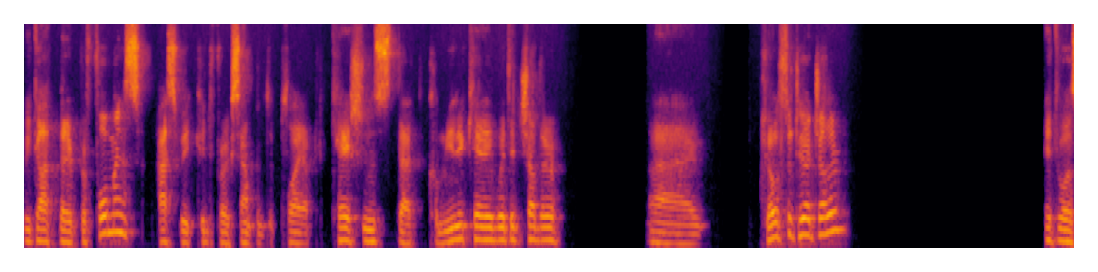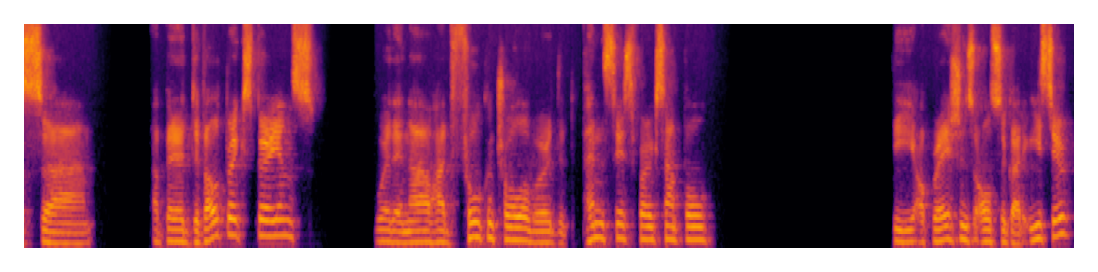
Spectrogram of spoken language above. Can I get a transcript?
we got better performance as we could, for example, deploy applications that communicated with each other uh, closer to each other. It was uh, a better developer experience where they now had full control over the dependencies, for example. The operations also got easier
